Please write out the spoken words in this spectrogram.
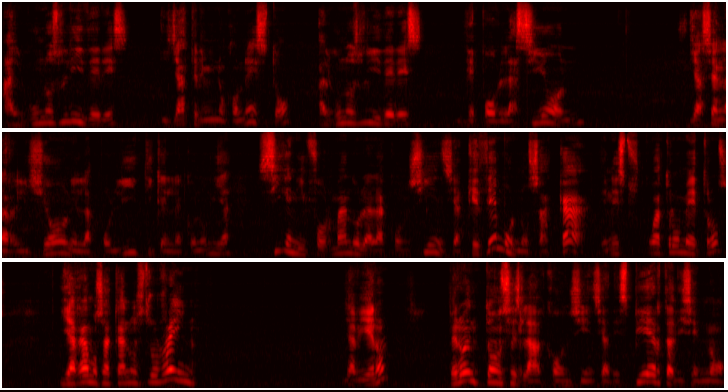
Algunos líderes, y ya termino con esto, algunos líderes de población, ya sea en la religión, en la política, en la economía, siguen informándole a la conciencia, quedémonos acá, en estos cuatro metros, y hagamos acá nuestro reino. ¿Ya vieron? Pero entonces la conciencia despierta, dice, no,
